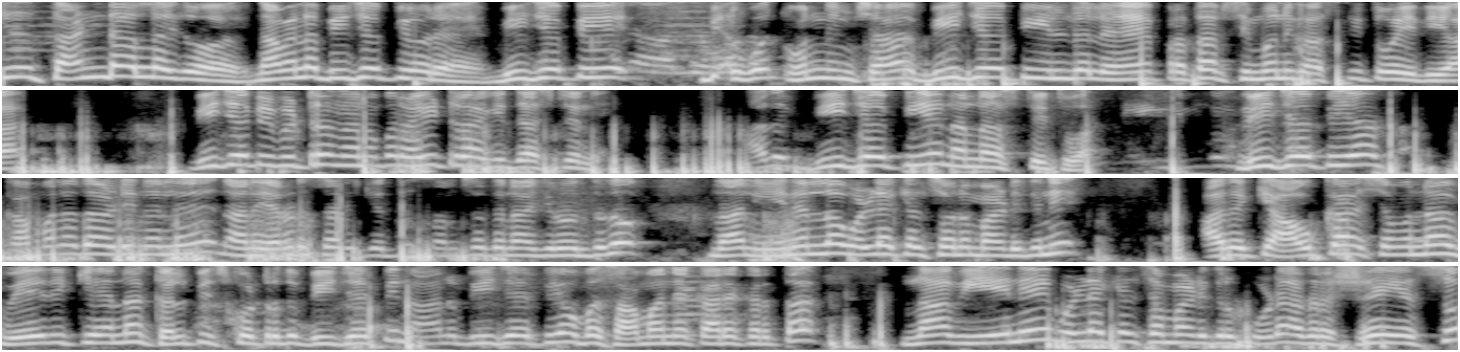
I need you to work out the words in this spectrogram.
ಇದು ತಂಡ ಅಲ್ಲ ಇದು, ನಾವೆಲ್ಲ ಬಿ ಜೆ ಪಿಯವರೇ ಬಿ ಜೆ ಪಿ ಒಂದು ನಿಮಿಷ. ಬಿ ಜೆ ಪಿ ಇಲ್ದಲೆ ಪ್ರತಾಪ್ ಸಿಂಹನಿಗೆ ಅಸ್ತಿತ್ವ ಇದೆಯಾ? ಬಿ ಜೆ ಪಿ ಬಿಟ್ಟರೆ ನಾನೊಬ್ಬ ರೈಟರ್ ಆಗಿದ್ದೆ ಅಷ್ಟೇನೆ. ಅದು ಬಿ ಜೆ ಪಿಯೇ ನನ್ನ ಅಸ್ತಿತ್ವ. ಬಿ ಜೆ ಪಿಯ ಕಮಲದ ಅಡಿನಲ್ಲೇ ನಾನು ಎರಡು ಸಾರಿ ಗೆದ್ದು ಸಂಸದನಾಗಿರುವಂಥದ್ದು. ನಾನು ಏನೆಲ್ಲ ಒಳ್ಳೆ ಕೆಲಸವನ್ನು ಮಾಡಿದ್ದೀನಿ ಅದಕ್ಕೆ ಅವಕಾಶವನ್ನು ವೇದಿಕೆಯನ್ನು ಕಲ್ಪಿಸಿಕೊಟ್ಟಿರೋದು ಬಿ ಜೆ ಪಿ ನಾನು ಬಿ ಜೆ ಪಿಯ ಒಬ್ಬ ಸಾಮಾನ್ಯ ಕಾರ್ಯಕರ್ತ. ನಾವು ಏನೇ ಒಳ್ಳೆ ಕೆಲಸ ಮಾಡಿದರೂ ಕೂಡ ಅದರ ಶ್ರೇಯಸ್ಸು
